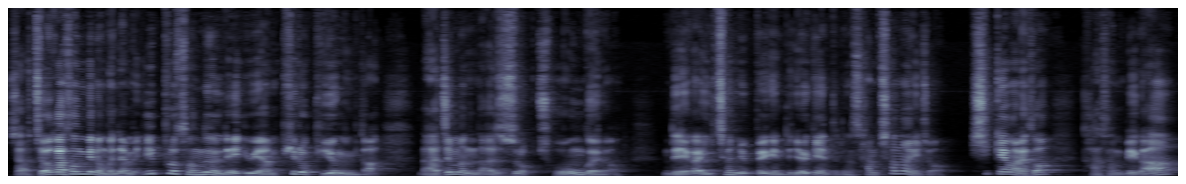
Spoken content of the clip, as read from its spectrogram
자, 저 가성비는 뭐냐면 1% 성능을 내기 위한 필요 비용입니다. 낮으면 낮을수록 좋은 거예요. 근데 얘가 2600인데 여기 애들은 3000원이죠. 쉽게 말해서 가성비가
